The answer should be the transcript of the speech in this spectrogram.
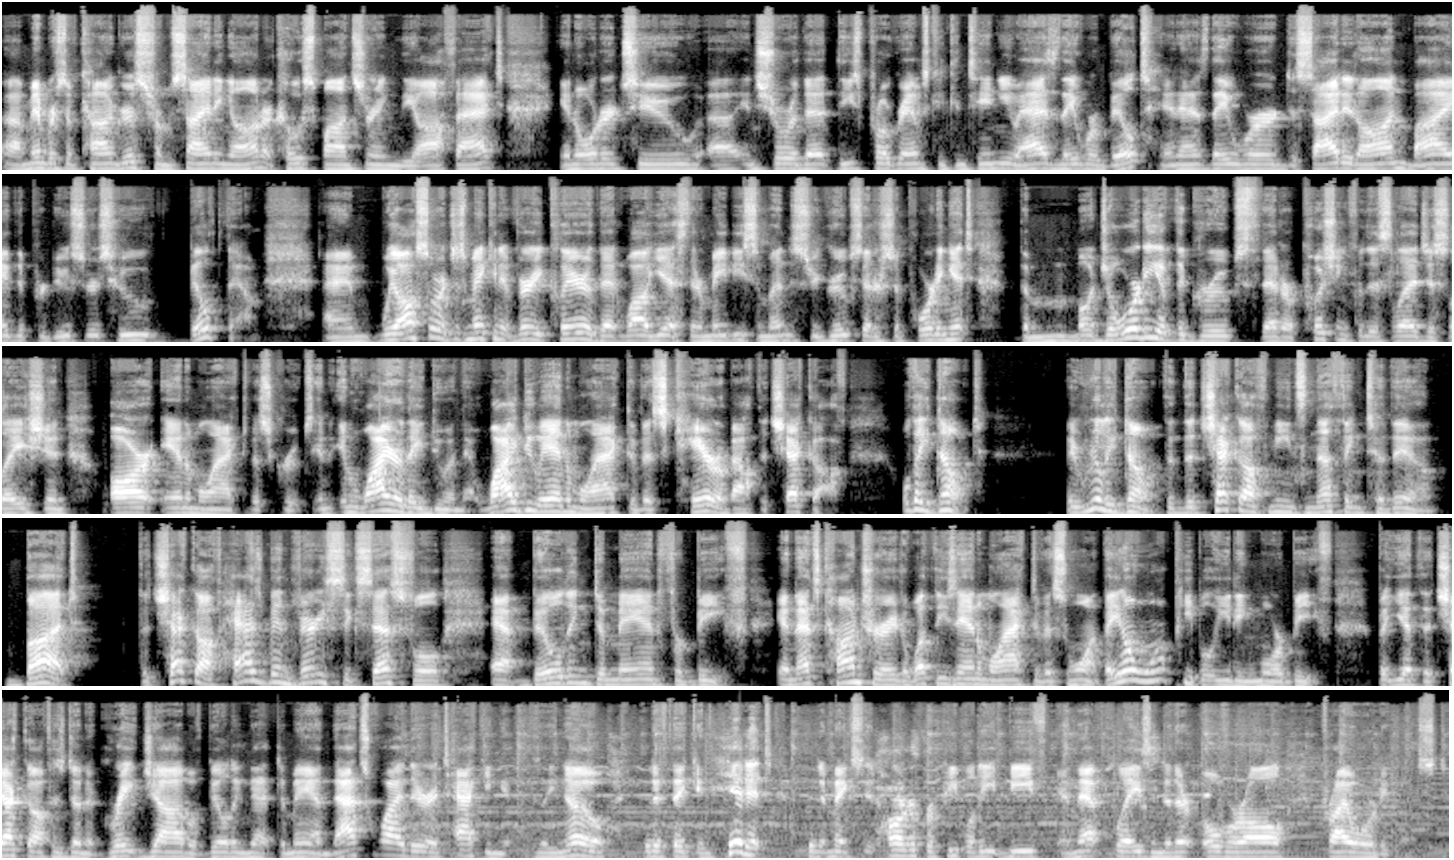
uh, members of Congress from signing on or co sponsoring the OFF Act in order to uh, ensure that these programs can continue as they were built and as they were decided on by the producers who built them. And we also are just making it very clear that while, yes, there may be some industry groups that are supporting it, the majority of the groups that are pushing for this legislation are animal activist groups. And, and why are they doing that? Why do animal activists care about the checkoff? Well, they don't they really don't. The, the checkoff means nothing to them, but the checkoff has been very successful at building demand for beef. And that's contrary to what these animal activists want. They don't want people eating more beef, but yet the checkoff has done a great job of building that demand. That's why they're attacking it because they know that if they can hit it, that it makes it harder for people to eat beef, and that plays into their overall priority list.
